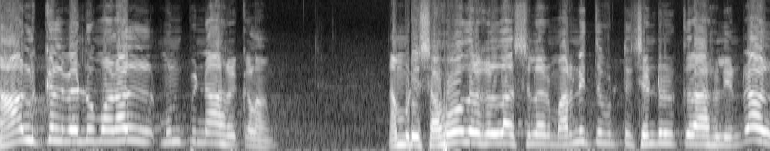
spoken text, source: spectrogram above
நாட்கள் வேண்டுமானால் முன்பின்னாக இருக்கலாம். நம்முடைய சகோதரர்கள்லாம் சிலர் மரணித்து விட்டு சென்றிருக்கிறார்கள் என்றால்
